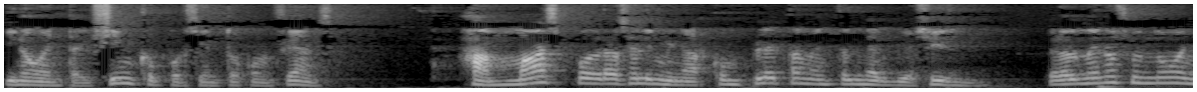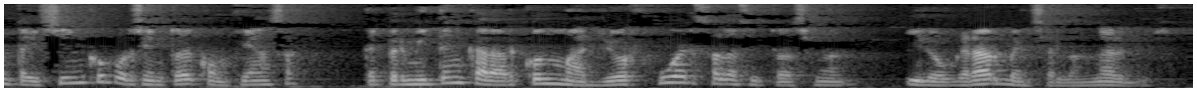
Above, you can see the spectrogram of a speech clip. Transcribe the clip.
y 95% confianza. Jamás podrás eliminar completamente el nerviosismo, pero al menos un 95% de confianza te permite encarar con mayor fuerza la situación y lograr vencer los nervios.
